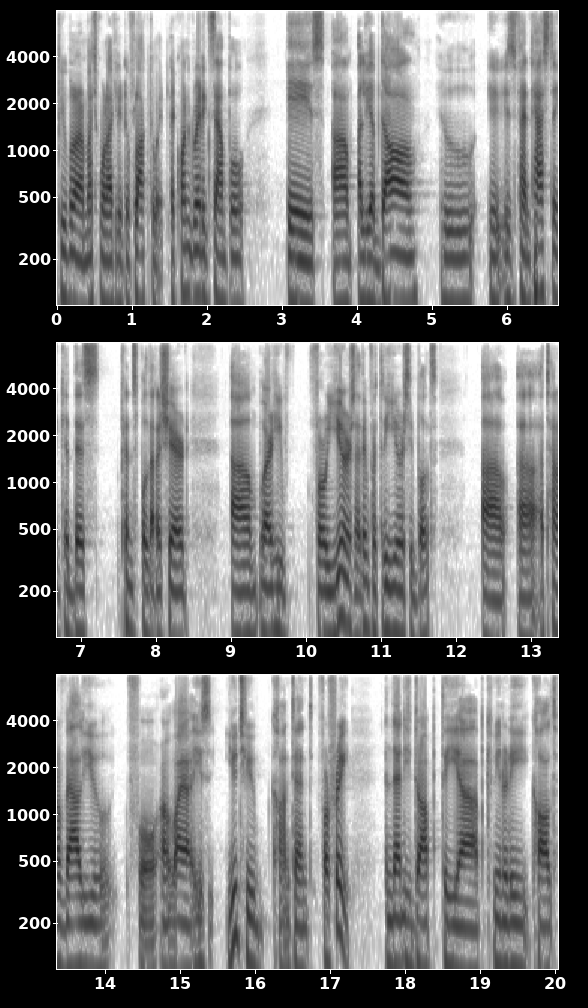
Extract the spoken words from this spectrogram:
people are much more likely to flock to it. Like one great example is um, Ali Abdaal, who is fantastic at this principle that I shared, um, where he for years, I think for three years, he built uh, uh, a ton of value for uh, via his YouTube content for free. And then he dropped the uh, community called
